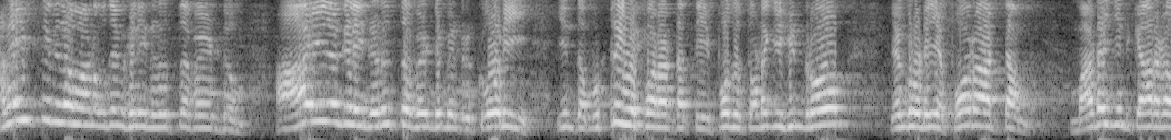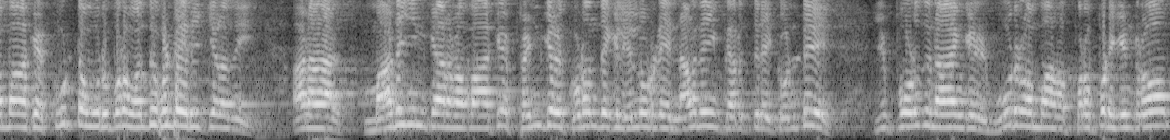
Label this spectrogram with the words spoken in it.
அனைத்து விதமான உதவிகளை நிறுத்த வேண்டும். ஆயுதங்களை நிறுத்த வேண்டும் என்று கோரி இந்த முற்றுகை போராட்டத்தை இப்போது தொடங்குகின்றோம். எங்களுடைய போராட்டம் மழையின் காரணமாக கூட்டம் ஒருபுறம் வந்து கொண்டே இருக்கிறது. ஆனால் மழையின் காரணமாக பெண்கள் குழந்தைகள் எல்லோருடைய நலனையும் கருத்திலே கொண்டு இப்பொழுது நாங்கள் ஊர்வலமாக புறப்படுகின்றோம்.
